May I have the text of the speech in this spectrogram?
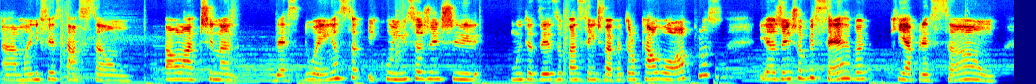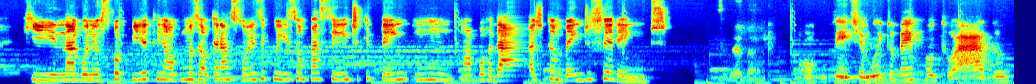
a manifestação paulatina dessa doença, e com isso a gente, muitas vezes o paciente vai para trocar o óculos e a gente observa que a pressão, que na agonioscopia tem algumas alterações, e com isso é um paciente que tem um, uma abordagem também diferente. É verdade. Bom, gente, é muito bem pontuado.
